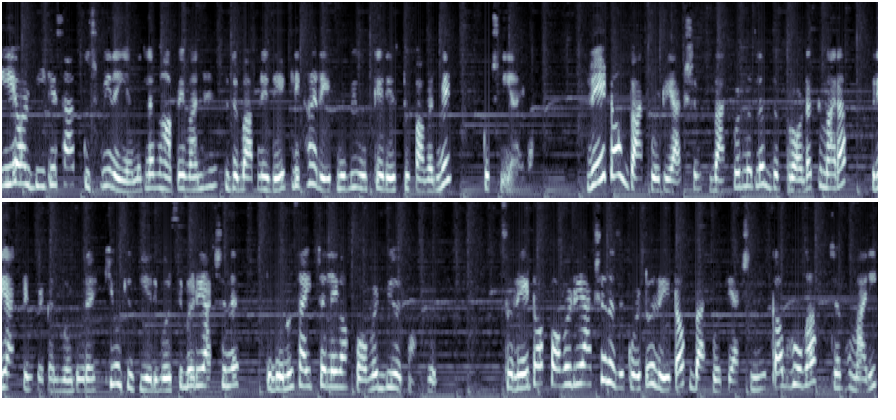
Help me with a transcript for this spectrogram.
ए और बी के साथ कुछ भी नहीं है मतलब वहाँ पे वन है तो जब आपने रेट लिखा रेट में भी उसके रेस टू पावर में कुछ नहीं आएगा। Rate of backward reaction backward मतलब जो प्रोडक्ट हमारा रिएक्टेंट पे कन्वर्ट हो रहा है। क्यों? क्योंकि ये रिवर्सिबल रिएक्शन है। तो दोनों साइड चलेगा फॉरवर्ड भी और backward so rate of forward reaction is equal to rate of backward reaction कब होगा? जब हमारी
